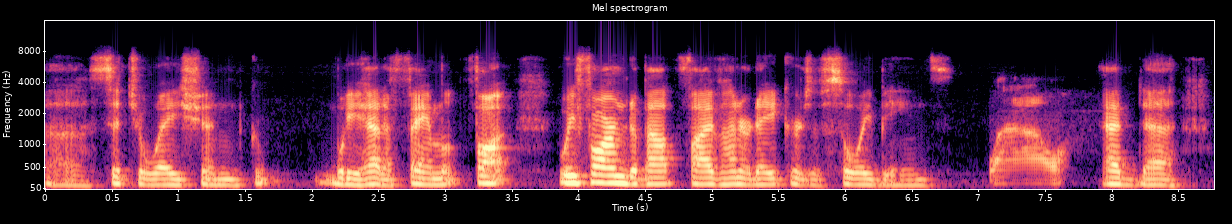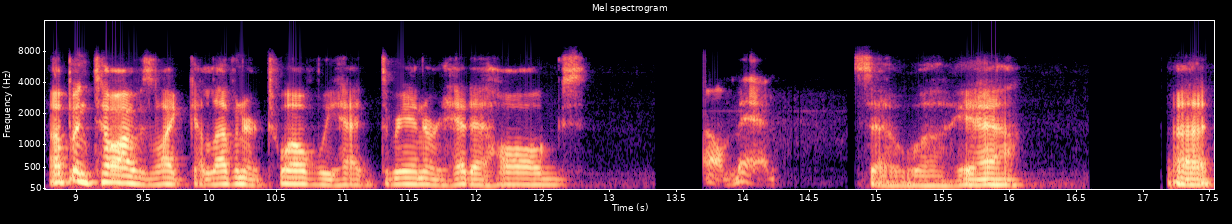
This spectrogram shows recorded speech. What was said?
uh situation we had a family fa- we farmed about 500 acres of soybeans Wow. had uh, up until i was like 11 or 12 we had 300 head of hogs Oh man. So uh yeah but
